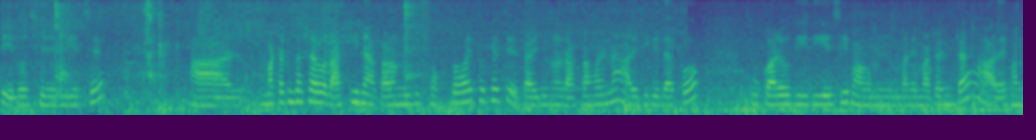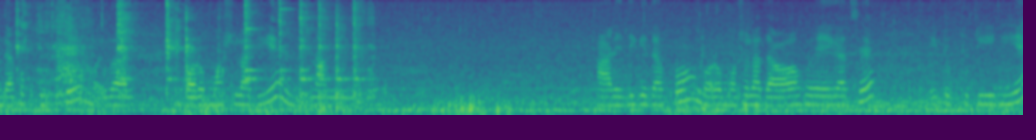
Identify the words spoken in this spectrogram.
তেলও ছেড়ে দিয়েছে। আর মাটন কষা রাখি না, কারণ একটু শক্ত হয় তো খেতে, তাই জন্য রাখা হয় না। আর এদিকে দেখো কুকারেও দিয়ে দিয়েছি মানে মাটনটা। আর এখন দেখো ফুটছে, এবার গরম মশলা দিয়ে নামিয়ে নেব। আর এদিকে দেখো গরম মশলা দেওয়া হয়ে গেছে, একটু ফুটিয়ে নিয়ে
